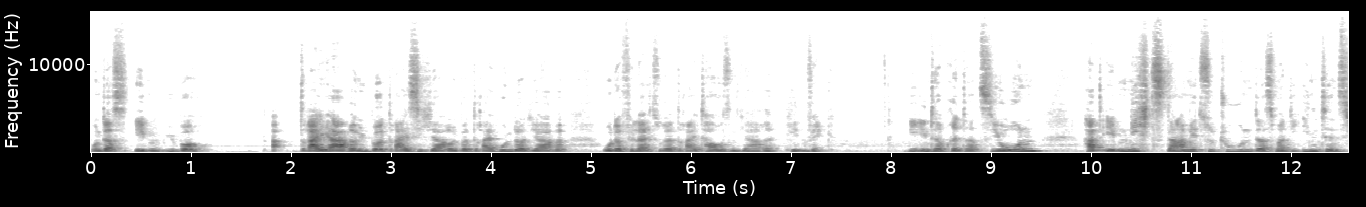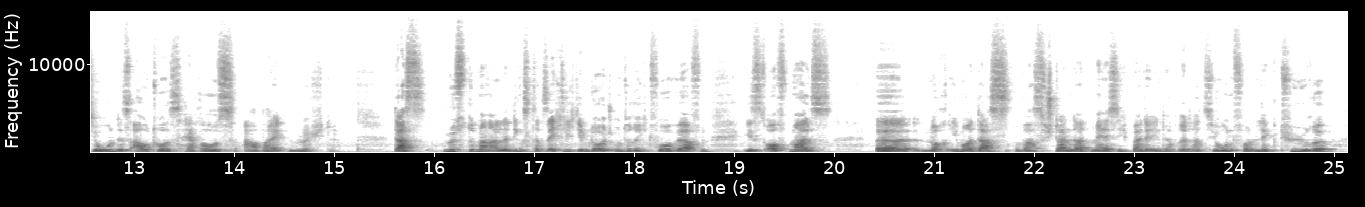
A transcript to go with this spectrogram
und das eben über drei Jahre, über 30 Jahre, über 300 Jahre oder vielleicht sogar 3000 Jahre hinweg. Die Interpretation hat eben nichts damit zu tun, dass man die Intention des Autors herausarbeiten möchte. Das müsste man allerdings tatsächlich dem Deutschunterricht vorwerfen, ist oftmals äh, noch immer das, was standardmäßig bei der Interpretation von Lektüre äh,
